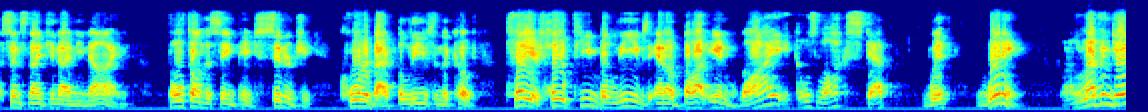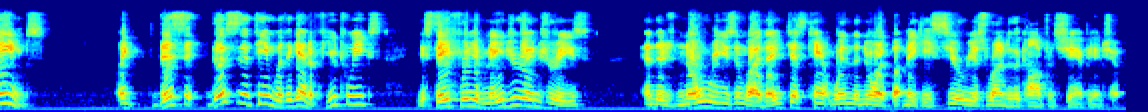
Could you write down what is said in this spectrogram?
since 1999. Both on the same page. Synergy quarterback believes in the coach. Players, whole team believes and are bought in. Why? It goes lockstep with winning. 11 games. Like this this is a team with again a few tweaks. You stay free of major injuries, and there's no reason why they just can't win the North but make a serious run to the conference championship.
